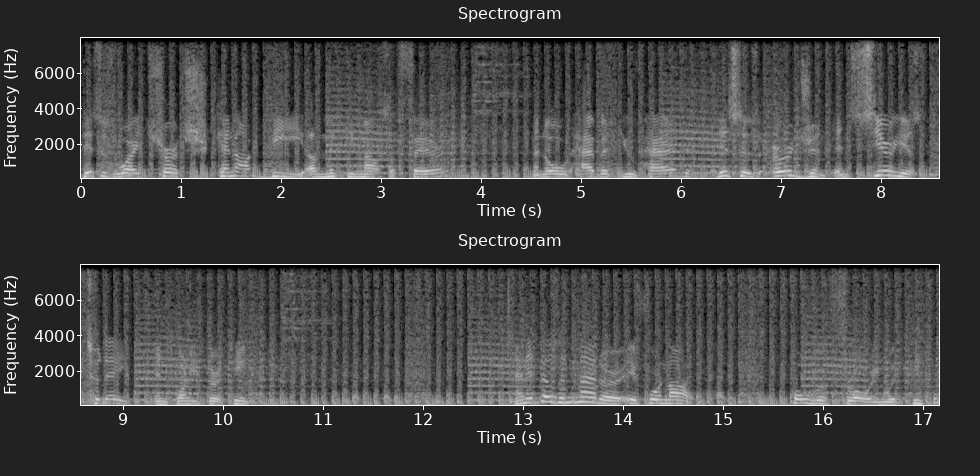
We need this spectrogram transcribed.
This is why church cannot be a Mickey Mouse affair, an old habit you've had. This is urgent and serious today in 2013. And it doesn't matter if we're not overflowing with people.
